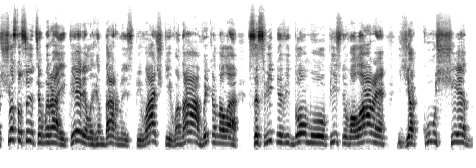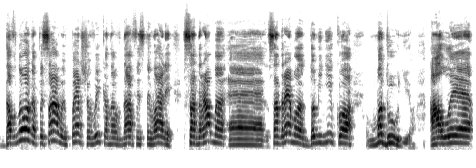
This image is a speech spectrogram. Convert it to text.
Що стосується Мираї Керрі, легендарної співачки, вона виконала всесвітньо відому пісню Валаре, яку ще давно написав і вперше виконав на фестивалі в Санремо, е, Домініко Мадуньо. Але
